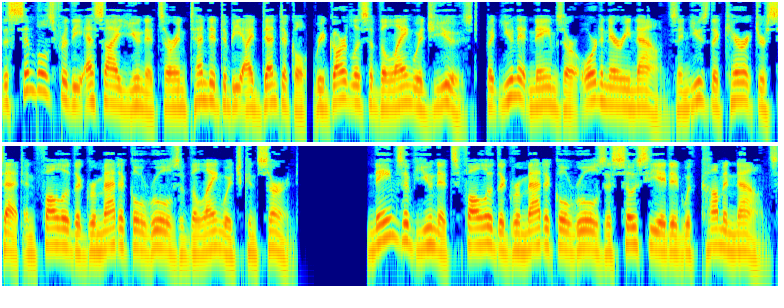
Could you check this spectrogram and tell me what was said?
The symbols for the SI units are intended to be identical, regardless of the language used, but unit names are ordinary nouns and use the character set and follow the grammatical rules of the language concerned. Names of units follow the grammatical rules associated with common nouns.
